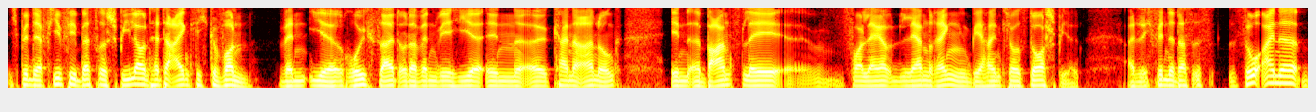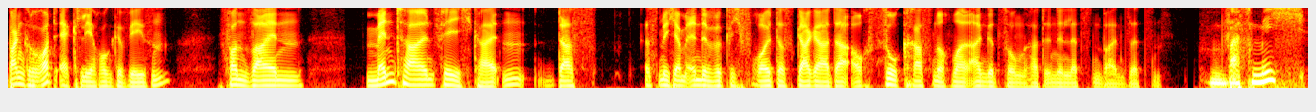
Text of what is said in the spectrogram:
ich bin der viel, viel bessere Spieler und hätte eigentlich gewonnen, wenn ihr ruhig seid oder wenn wir hier in, äh, keine Ahnung, in äh, Barnsley äh, vor leer, leeren Rängen behind closed door spielen. Also ich finde, das ist so eine Bankrotterklärung gewesen von seinen mentalen Fähigkeiten, dass es mich am Ende wirklich freut, dass Gaga da auch so krass nochmal angezogen hat in den letzten beiden Sätzen. Was mich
